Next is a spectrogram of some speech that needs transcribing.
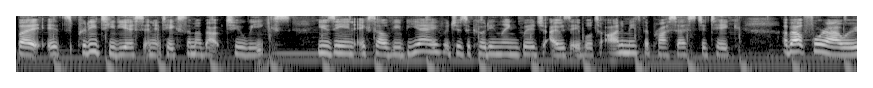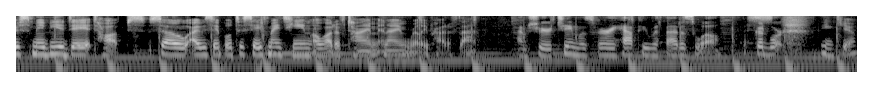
but it's pretty tedious and it takes them about two weeks. Using Excel VBA, which is a coding language, I was able to automate the process to take about four hours, maybe a day at tops. So I was able to save my team a lot of time, and I'm really proud of that. I'm sure your team was very happy with that as well. Good work. Thank you.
